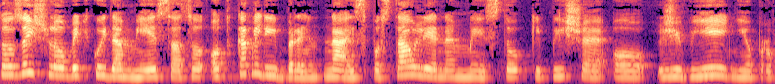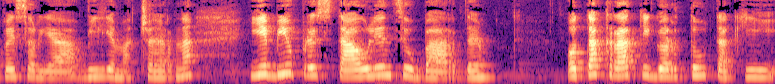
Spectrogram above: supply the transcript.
To zdaj šlo več kot da mesec, odkar Libre na izpostavljenem mestu, ki piše o življenju profesorja Viljema Črna, je bil predstavljen v Barde. Od takrat Igor Tuta, ki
